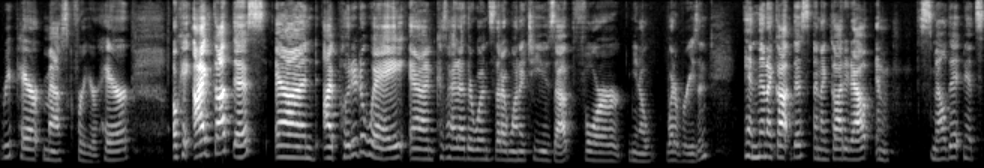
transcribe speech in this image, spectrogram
repair mask for your hair. Okay, I've got this and I put it away and because I had other ones that I wanted to use up for, you know, whatever reason. And then I got this and I got it out and smelled it and it's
